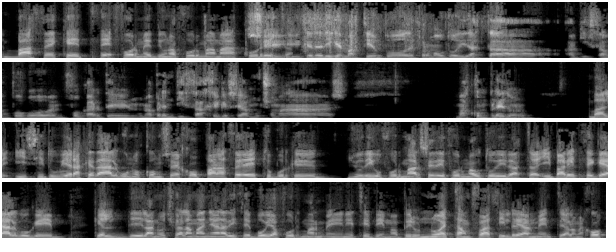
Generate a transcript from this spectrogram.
va a hacer que te formes de una forma más correcta. Sí, y que dediques más tiempo de forma autodidacta a, quizá un poco enfocarte en un aprendizaje que sea mucho más, más completo, ¿no? Vale, y si tuvieras que dar algunos consejos para hacer esto, porque yo digo, formarse de forma autodidacta, y parece que es algo que que de la noche a la mañana dices voy a formarme en este tema, pero no es tan fácil realmente. A lo mejor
